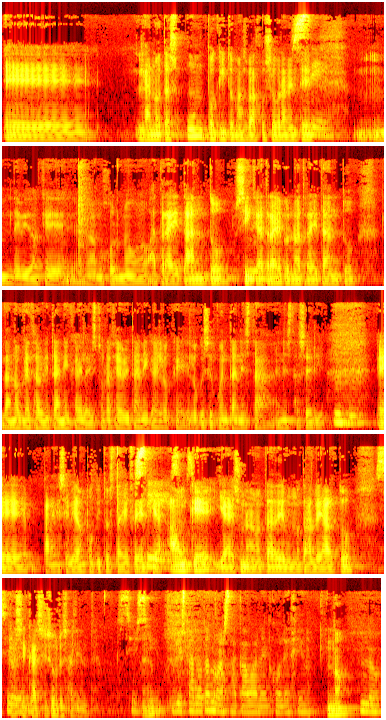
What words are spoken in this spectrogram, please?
Eh, la nota es un poquito más bajo seguramente mm, debido a que a lo mejor no atrae tanto, sí que mm. atrae, pero no atrae tanto la nobleza británica y la historiografía británica y lo que, lo que se cuenta en esta, en esta serie. Eh, para que se vea un poquito esta diferencia, aunque ya es una nota de un notable alto, casi casi sobresaliente. Sí, sí. ¿Eh? Yo esta nota no la sacaba en el colegio. ¿No? No.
